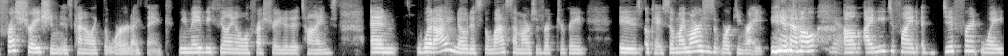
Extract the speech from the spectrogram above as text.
frustration is kind of like the word, I think. We may be feeling a little frustrated at times. And what I noticed the last time Mars was retrograde is okay so my mars isn't working right you know yeah. um, i need to find a different way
